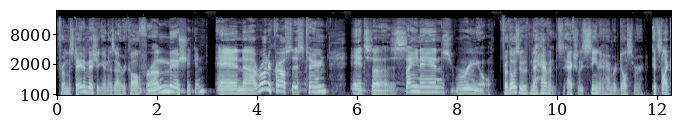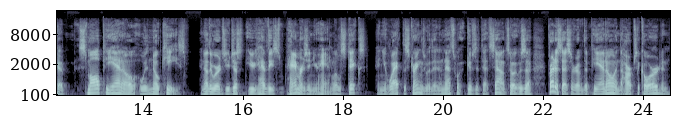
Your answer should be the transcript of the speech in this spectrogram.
from the state of Michigan, as I recall. from Michigan, and uh, I run across this tune. It's uh, St. Anne's Reel. For those who haven't actually seen a hammered dulcimer, it's like a small piano with no keys. In other words, you just you have these hammers in your hand, little sticks, and you whack the strings with it, and that's what gives it that sound. So it was a predecessor of the piano and the harpsichord, and,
